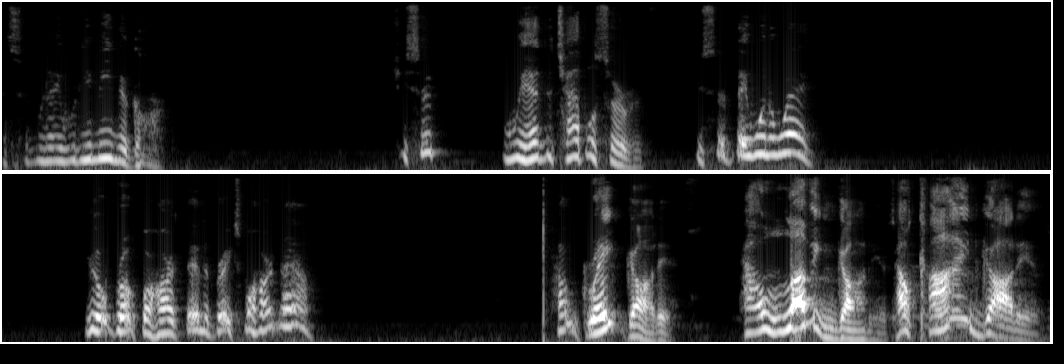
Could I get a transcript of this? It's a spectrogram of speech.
I said, Renee, what do you mean they're gone? She said, When we had the chapel service, she said, They went away. You know, it broke my heart then, it breaks my heart now. How great God is, how loving God is, how kind God is,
